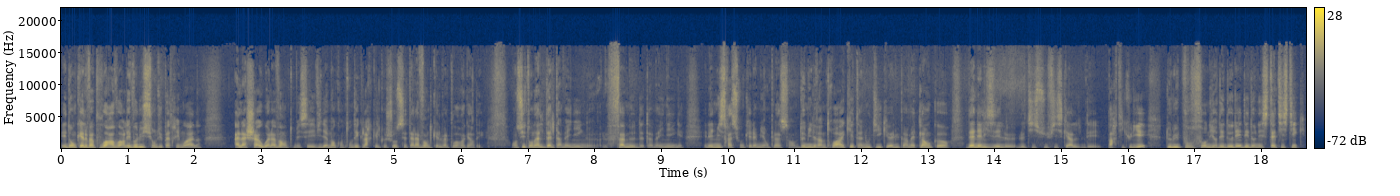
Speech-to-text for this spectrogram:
Et donc, elle va pouvoir avoir l'évolution du patrimoine à l'achat ou à la vente, mais c'est évidemment quand on déclare quelque chose, c'est à la vente qu'elle va pouvoir regarder. Ensuite, on a le data mining, le, fameux data mining, et l'administration qu'elle a mis en place en 2023, et qui est un outil qui va lui permettre là encore d'analyser le, tissu fiscal des particuliers, de lui fournir des données, des données statistiques.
